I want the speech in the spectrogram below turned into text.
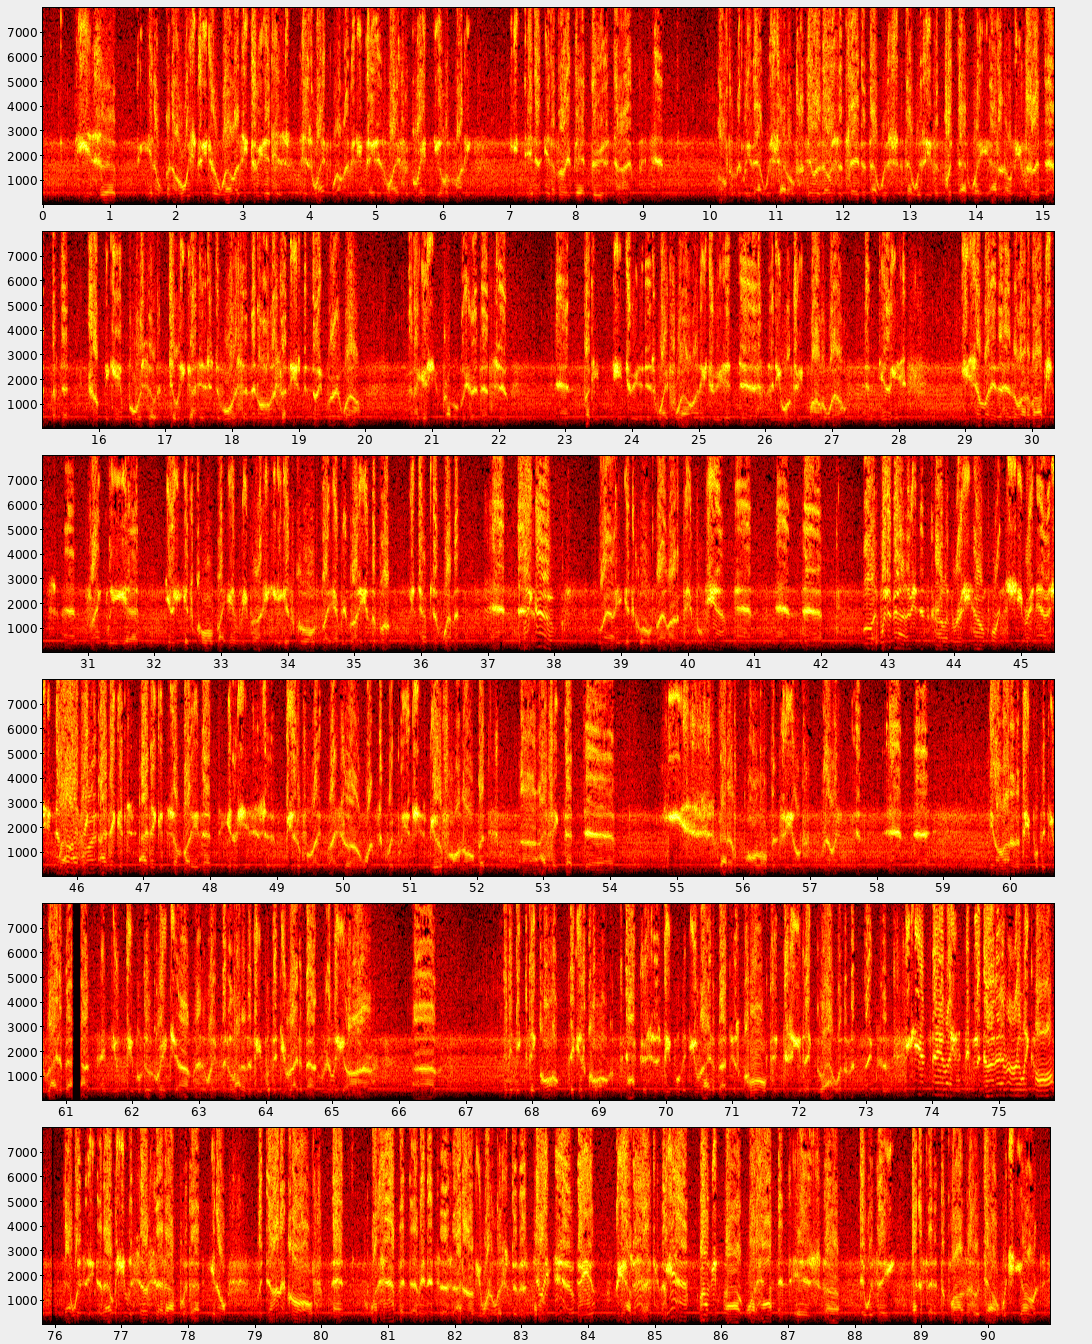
he's uh, you know going to always treat her well as he treated his his wife well. I mean, he paid his wife a great deal of money in a, in a very bad period of time, and ultimately that was settled. There are those that say that that was that was even put that way. I don't know if you've heard that, but that Trump became poor so until he got his divorce, and then all of a sudden he's been doing very well. And I guess you've probably heard that too. And but he, he treated his wife well, and he treated uh, and he will treat Marla well. And you know he's he's somebody that has a lot of options, and frankly, uh, you know he gets called by everybody. He gets called by everybody in the book in terms of women. And uh, Like who? well, he gets called by a lot of people. Yeah. And and uh, Well, what about, I mean, this Carla Bruni, how important is she right now? Is she well, I think? I think it's I think it's somebody that you know she's uh, beautiful. I, I saw her once quickly, and she's beautiful and all. But uh, I think that got a all open field, really. And and uh, you know a lot of the people that you write about, and you people do a great job, by the way. But a lot of the people that you write about really are. Um, I mean, they, they call. They just call. Actresses, people that you write about, just call to see if they can go out with them and things. And You can't say, like, did Madonna ever really call? that was that he was so set up with that. You know, Madonna called, and what happened? I mean, it's a, I don't know if you want to listen to this. No, I do. Do you? Do you have a second? Yeah, obviously. Uh, what happened is uh, there was a benefit at the Plaza Which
